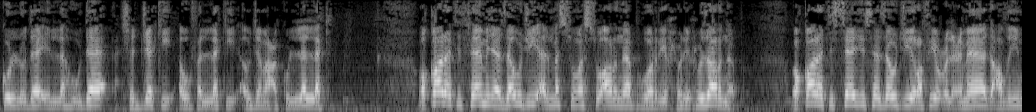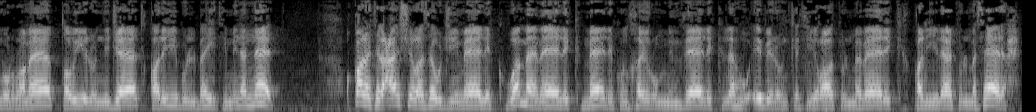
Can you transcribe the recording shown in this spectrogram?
كل داء له داء شجكي أو فلكي أو جمع كل لك. وقالت الثامنة زوجي المس مس أرنب والريح ريح زرنب. وقالت السادسة زوجي رفيع العماد عظيم الرماد طويل النجاد قريب البيت من الناد. وقالت العاشرة زوجي مالك وما مالك؟ مالك خير من ذلك له إبل كثيرات المبارك قليلات المسارح.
